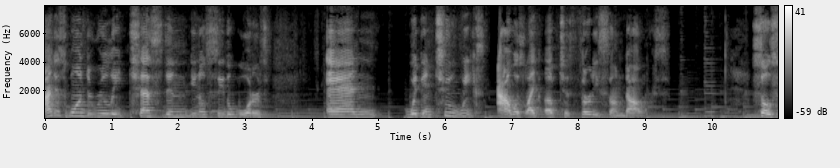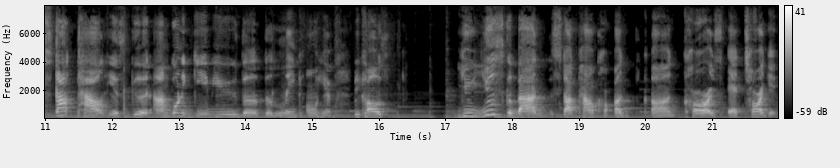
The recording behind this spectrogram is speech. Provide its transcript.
I just wanted to really test and you know see the waters, and within two weeks, I was like up to 30 some dollars. So stockpile is good. I'm going to give you the, the link on here because you used to buy stockpile uh, uh, cards at Target,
